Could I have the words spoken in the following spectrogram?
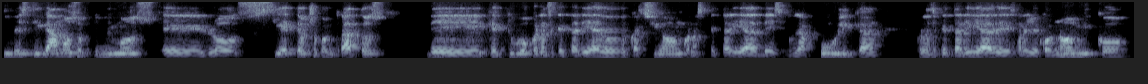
investigamos, obtuvimos eh, los siete, ocho contratos de, que tuvo con la Secretaría de Educación, con la Secretaría de Seguridad Pública, con la Secretaría de Desarrollo Económico,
